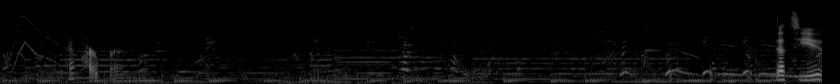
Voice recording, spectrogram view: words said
I have heartburn. That's you.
